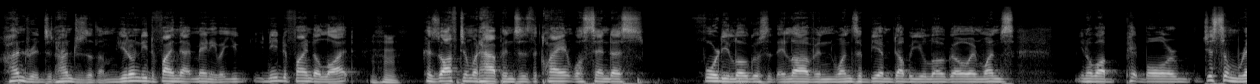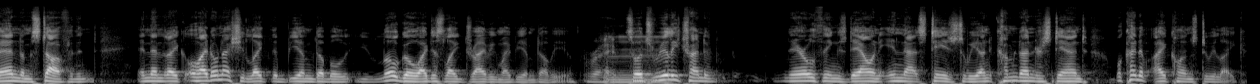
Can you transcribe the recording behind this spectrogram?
hundreds and hundreds of them. You don't need to find that many, but you, you need to find a lot. Mm-hmm. Because often what happens is the client will send us 40 logos that they love, and one's a BMW logo, and one's, you know, a Pitbull or just some random stuff. And then, and then like, oh, I don't actually like the BMW logo. I just like driving my BMW. right. So it's really trying to narrow things down in that stage so we un- come to understand what kind of icons do we like?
